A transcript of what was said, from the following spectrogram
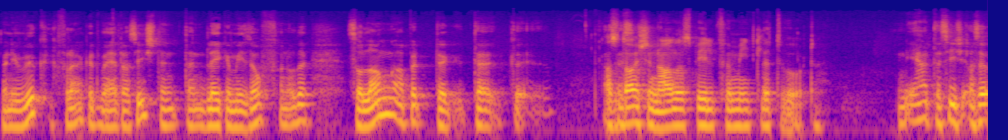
wenn ihr wirklich fragt, wer das ist, dann, dann legen wir es offen, oder? Solange aber der, der, der also da ist ein anderes Bild vermittelt worden. Ja, das ist, also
